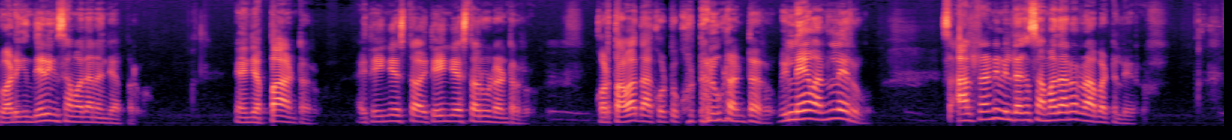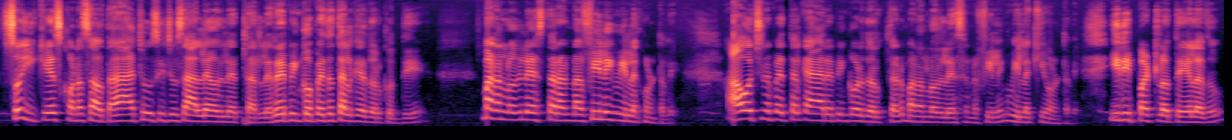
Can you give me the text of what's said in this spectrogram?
నువ్వు అడిగిన దేనికి సమాధానం చెప్పరు. నేను చెప్పా అంటారు. అయితే ఏం చేస్తావు? అయితే ఏం చేస్తావు? అని కూడా అంటారు. కొడతావా? దా కొట్టు కొట్టని కూడా అంటారు. వీళ్ళు అనలేరు. సో అట్లాంటి వీళ్ళ దగ్గర సమాధానం రాబట్టలేరు. సో ఈ కేసు కొనసాగుతా ఆ చూసి చూసి వాళ్ళే వదిలేస్తారులే. రేపు ఇంకో పెద్ద తలకే దొరుకుద్ది. మనల్ని వదిలేస్తారన్న ఫీలింగ్ వీళ్ళకి ఉంటుంది. ఆ వచ్చిన పెద్ద తలకాయ "ఆ, రేపు ఇంకోటి దొరుకుతాడు. మనల్ని వదిలేస్తున్న ఫీలింగ్ వీళ్ళకి ఉంటుంది. ఇది ఇప్పట్లో తేలదు.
